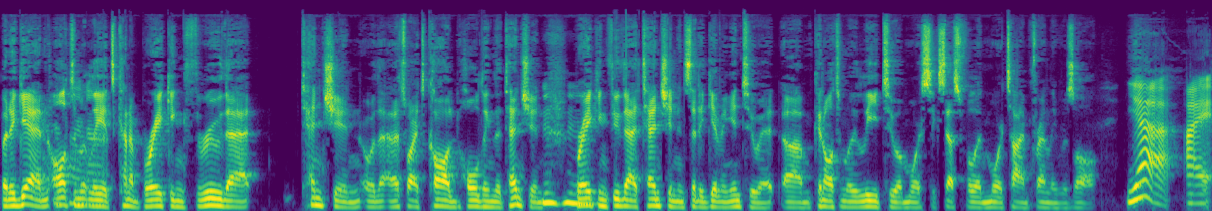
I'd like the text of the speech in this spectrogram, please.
but again Definitely ultimately not. it's kind of breaking through that tension or that, that's why it's called holding the tension mm-hmm. breaking through that tension instead of giving into it um, can ultimately lead to a more successful and more time friendly result yeah, I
